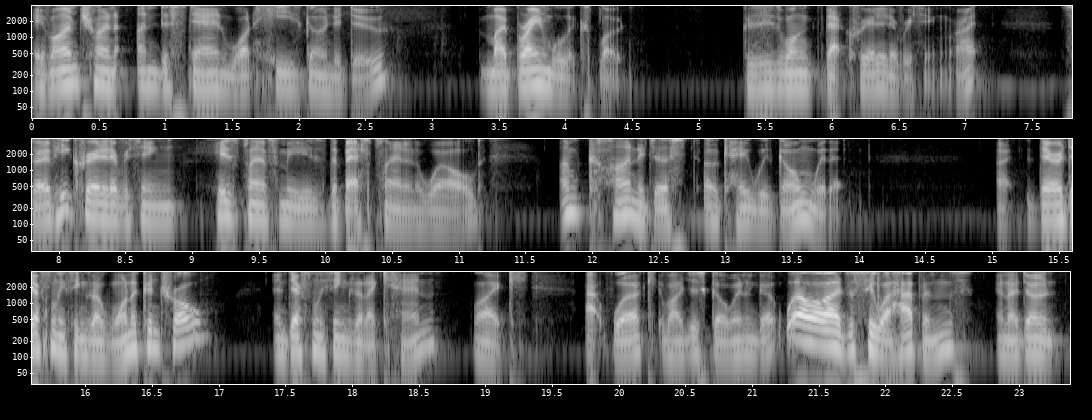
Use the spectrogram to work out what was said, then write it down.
if I'm trying to understand what he's going to do, my brain will explode because he's the one that created everything, right? So if he created everything, his plan for me is the best plan in the world. I'm kind of just okay with going with it. Uh, there are definitely things I want to control, and definitely things that I can. Like at work, if I just go in and go, well, I just see what happens, and I don't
